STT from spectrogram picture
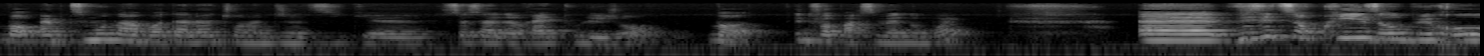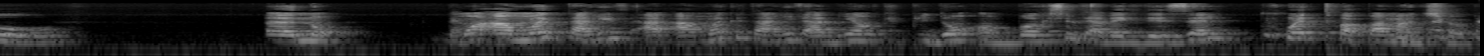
bon, un petit mot dans la boîte à lunch, on a déjà dit que ça, ça devrait être tous les jours. Bon, une fois par semaine au moins. Euh, visite surprise au bureau. Euh, non. Moi, à moins que t'arrives à, à moins que t'arrives habillé en cupidon, en boxeur avec des ailes, pointe-toi pas ma job.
